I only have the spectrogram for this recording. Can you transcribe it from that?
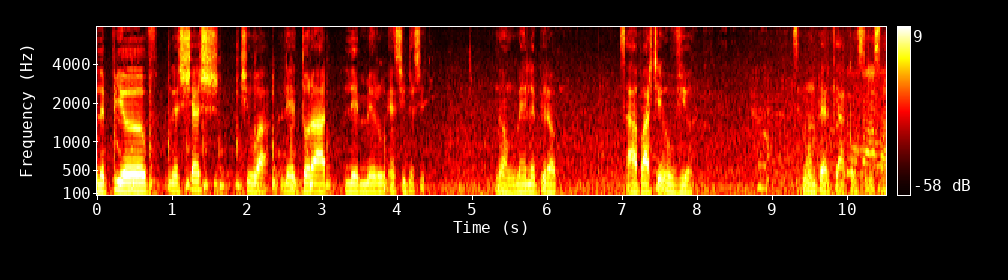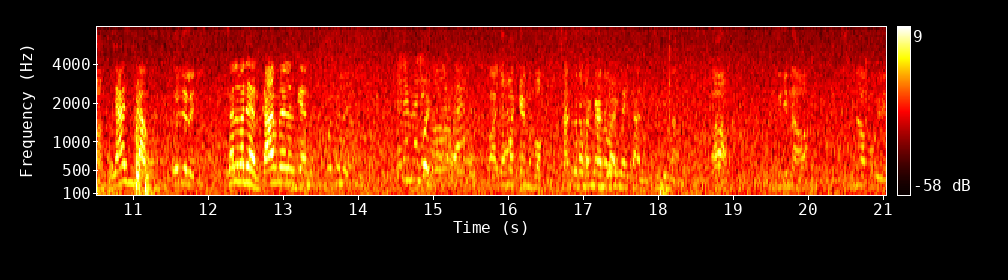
le pieuvre, le chèche, tu vois, les dorades, les mérous, ainsi de suite. Donc, mais le pirogue, ça appartient aux vieux. C'est mon père qui a construit ça. Waaw jox ma kenn bokk. Sant na ma kenn waay. Waaw ci ginnaaw ah ginnaaw boobu yi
